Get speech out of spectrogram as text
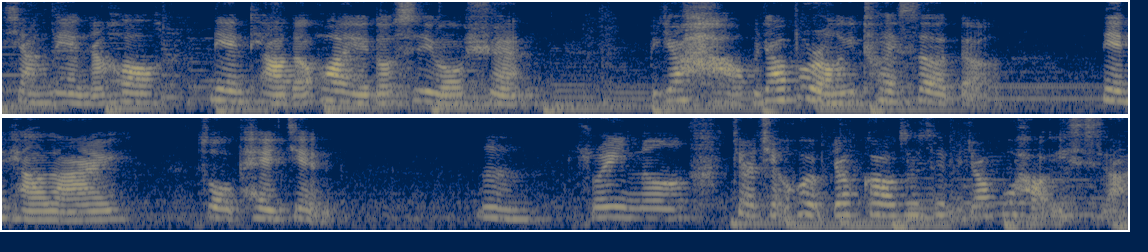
项链，然后链条的话也都是有选比较好、比较不容易褪色的链条来做配件。嗯，所以呢，价钱会比较高，这是比较不好意思啊。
